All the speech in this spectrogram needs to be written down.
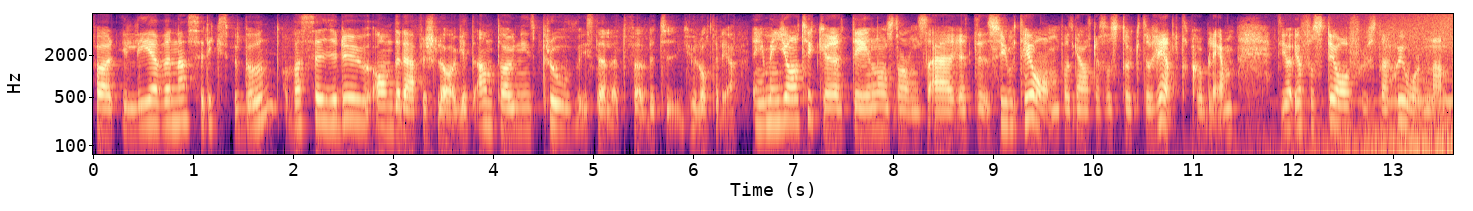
för Elevernas riksförbund. Vad säger du om det där förslaget, antagningsprov istället för betyg? Hur låter det? Men jag tycker att det någonstans är ett symptom på ett ganska så strukturellt problem. Jag, jag förstår frustrationen.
